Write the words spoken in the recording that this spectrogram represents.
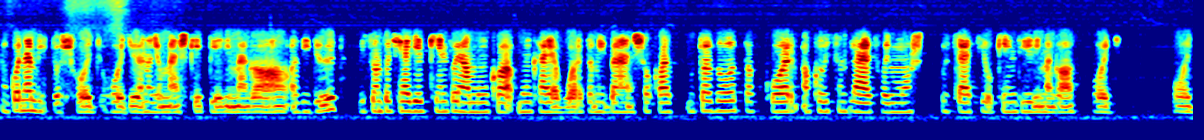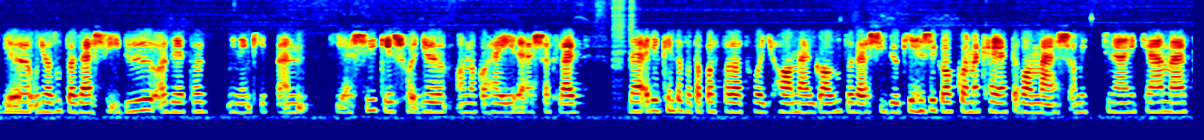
akkor nem biztos, hogy, hogy nagyon másképp éli meg a, az időt. Viszont, hogyha egyébként olyan munka, munkája volt, amiben sokat utazott, akkor, akkor viszont lehet, hogy most frusztrációként éli meg azt, hogy, hogy ugye az utazási idő azért az mindenképpen kiesik, és hogy annak a helyére esetleg. De egyébként az a tapasztalat, hogy ha meg az utazási idő kiesik, akkor meg helyette van más, amit csinálni kell, mert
